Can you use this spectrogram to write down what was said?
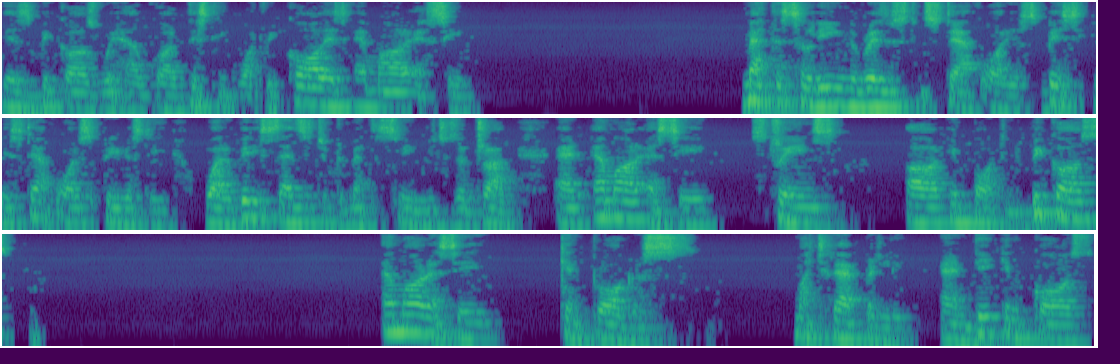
is because we have got this thing, what we call as MRSA. Methicillin resistant Staph aureus. Basically, Staph aureus previously were very sensitive to methicillin, which is a drug, and MRSA strains are important because MRSA can progress much rapidly and they can cause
